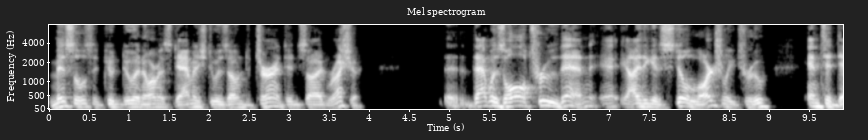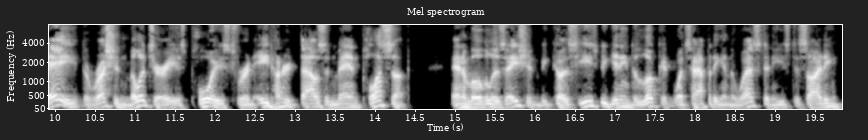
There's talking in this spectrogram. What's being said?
missiles that could do enormous damage to his own deterrent inside Russia. That was all true then. I think it's still largely true. And today, the Russian military is poised for an 800,000 man plus up and a mobilization because he's beginning to look at what's happening in the West and he's deciding,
